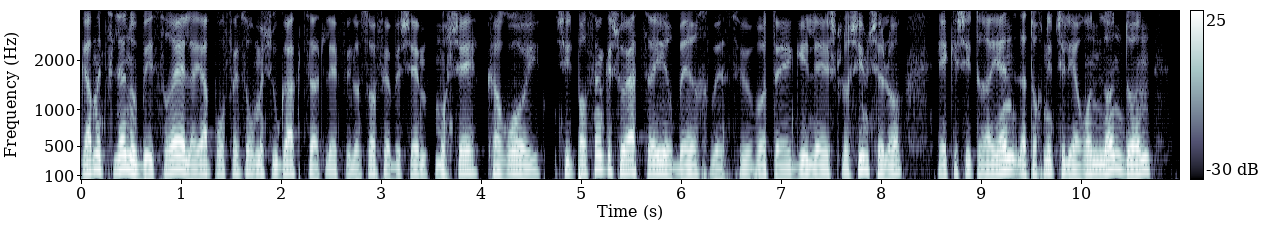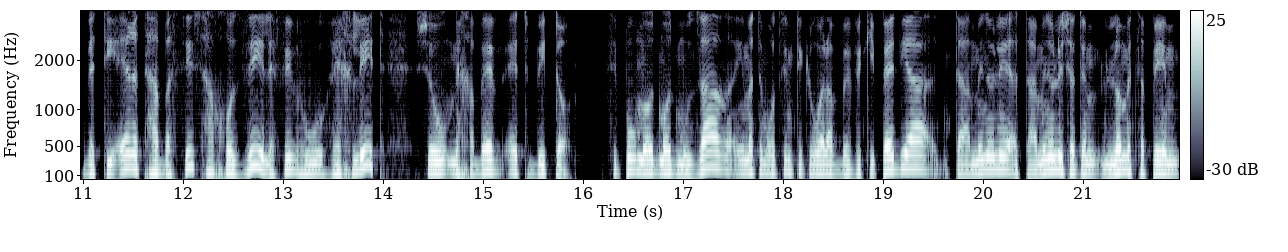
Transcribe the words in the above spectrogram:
גם אצלנו בישראל היה פרופסור משוגע קצת לפילוסופיה בשם משה קרוי, שהתפרסם כשהוא היה צעיר, בערך בסביבות אה, גיל 30 אה, שלו, כשהתראיין לתוכנית של ירון לונדון, ותיאר את הבסיס החוזי לפיו הוא החליט שהוא מחבב את ביתו. סיפור מאוד מאוד מוזר, אם אתם רוצים תקראו עליו בוויקיפדיה, תאמינו לי, תאמינו לי שאתם לא מצפים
